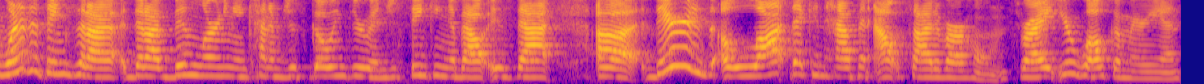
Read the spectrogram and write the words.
one of the things that I that I've been learning and kind of just going through and just thinking about is that uh, there is a lot that can happen outside of our homes, right? You're welcome, Marianne.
